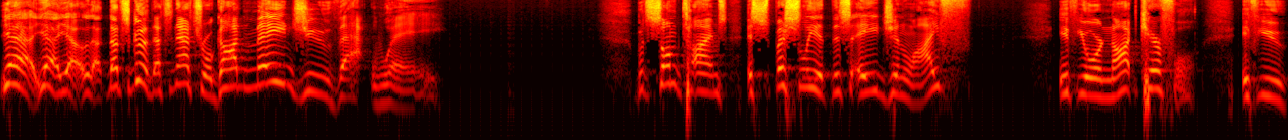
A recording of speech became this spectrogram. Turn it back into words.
Yeah, yeah, yeah. That's good. That's natural. God made you that way. But sometimes, especially at this age in life, if you're not careful, if you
